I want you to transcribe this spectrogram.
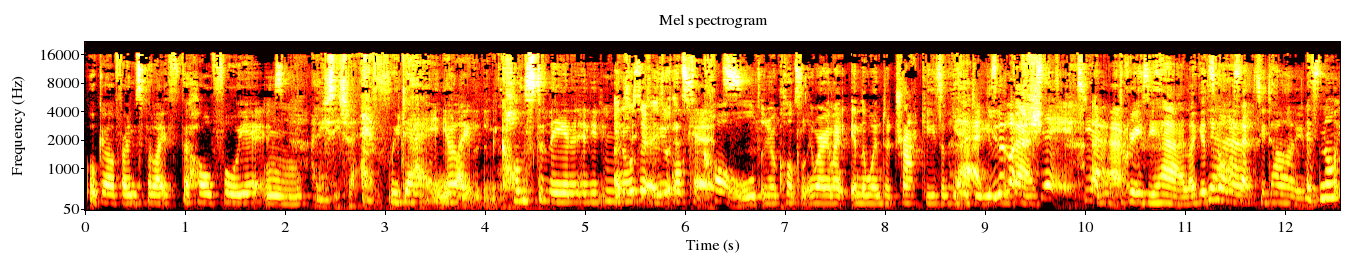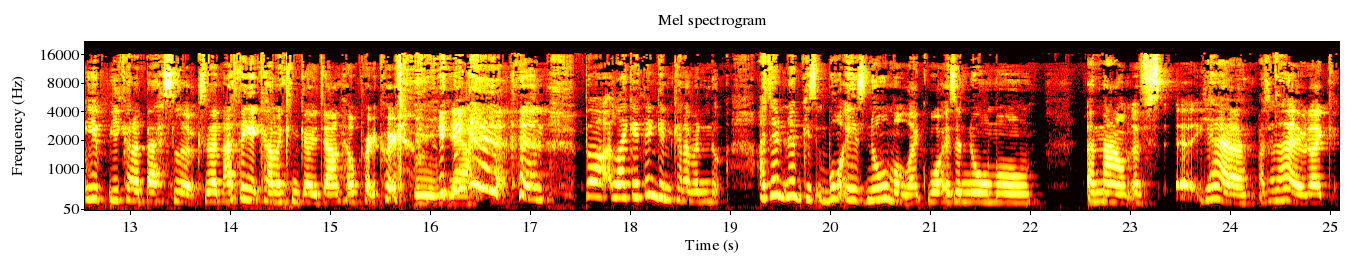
or girlfriends for like the whole four years, mm. and you see each other every day, and you're like constantly in, in, in And also, each it's cold, and you're constantly wearing like in the winter trackies and Yeah, hoodies you look and like shit, yeah. and greasy hair. Like it's not a sexy time. It's not your, your kind of best look, so then I think it kind of can go downhill pretty quickly. Mm, yeah. um, but like I think in kind of a, I don't know because what is normal? Like what is a normal amount of uh, yeah. I don't know. Like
